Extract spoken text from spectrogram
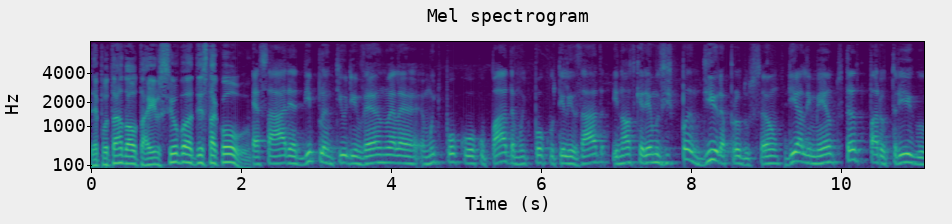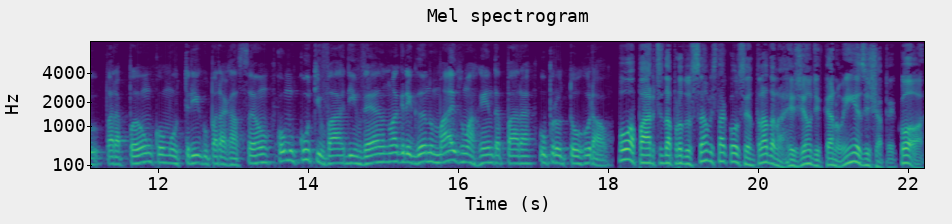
Deputado Altair Silva destacou: Essa área de plantio de inverno ela é muito pouco ocupada, muito pouco utilizada e nós queremos expandir a produção de alimentos tanto para o trigo, para pão, como o trigo para ração, como cultivar de inverno, agregando mais uma renda para o produtor rural. Boa parte da produção está concentrada na região de Canoinhas e Chapecó.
